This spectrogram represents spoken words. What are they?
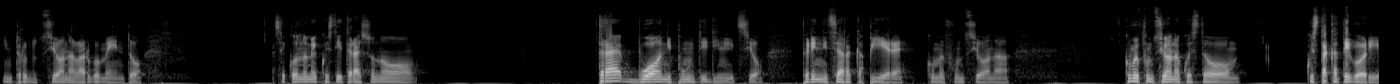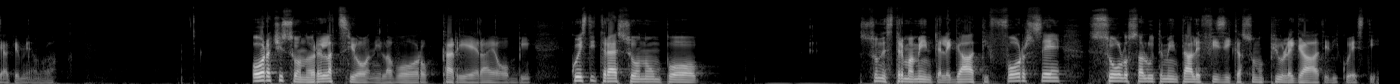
introduzione all'argomento. Secondo me questi tre sono tre buoni punti di inizio per iniziare a capire come funziona, come funziona questo, questa categoria, chiamiamola. Ora ci sono relazioni, lavoro, carriera e hobby. Questi tre sono un po' sono estremamente legati, forse solo salute mentale e fisica sono più legati di questi.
